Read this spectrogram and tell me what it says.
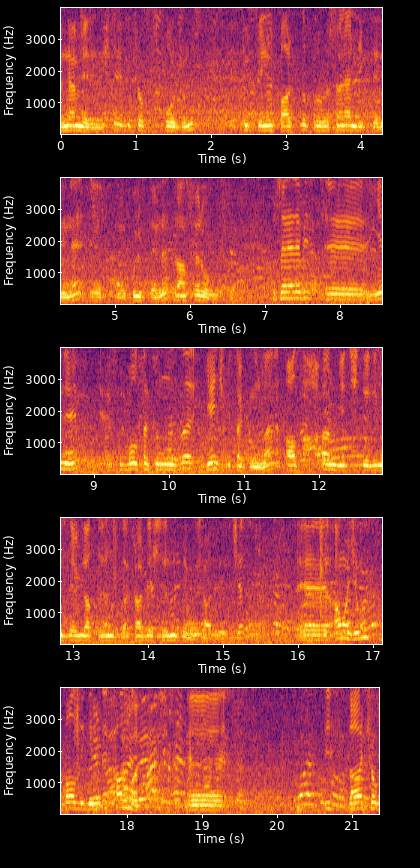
önem verilmişti ve birçok sporcumuz Türkiye'nin farklı profesyonel liglerine, e, kulüplerine transfer olmuştu. Bu sene de biz e, yine futbol takımımızla genç bir takımla, alttan yetiştirdiğimiz evlatlarımızla, kardeşlerimizle mücadele edeceğiz. E, amacımız Bal Ligi'nde kalmak. E, biz daha çok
